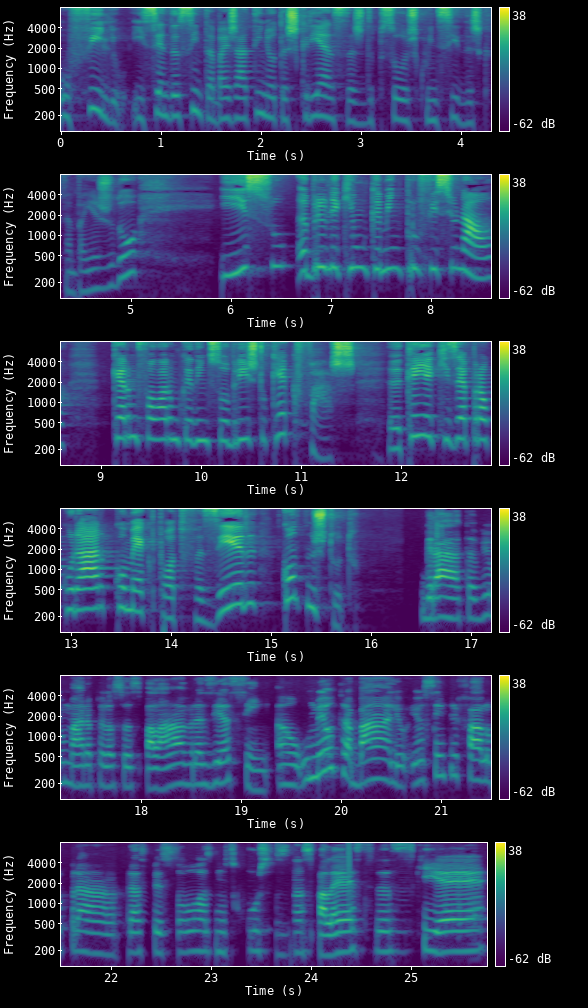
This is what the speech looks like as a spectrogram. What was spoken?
o filho, e sendo assim também já tinha outras crianças de pessoas conhecidas que também ajudou, e isso abriu-lhe aqui um caminho profissional. Quer-me falar um bocadinho sobre isto? O que é que faz? Quem a quiser procurar, como é que pode fazer? Conte-nos tudo. Grata, viu, Mara, pelas suas palavras. E assim, ah, o meu trabalho, eu sempre falo para as pessoas nos cursos, nas palestras, que é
